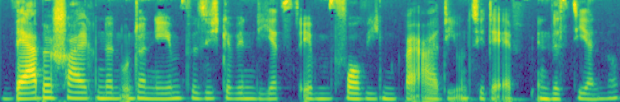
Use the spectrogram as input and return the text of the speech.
werbeschaltenden Unternehmen für sich gewinnen, die jetzt eben vorwiegend bei ARD und ZDF investieren. Ne?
